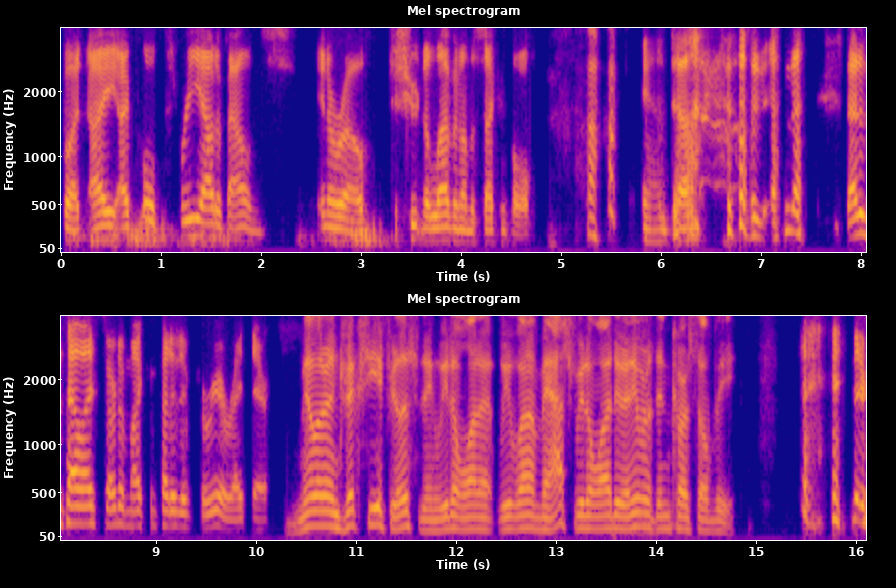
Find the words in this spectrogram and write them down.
but I, I pulled three out of bounds in a row to shoot an 11 on the second hole. and, uh, and that's, that is how I started my competitive career right there. Miller and Drixie, if you're listening, we don't want to. We want to match. We don't want to do anywhere with in course OB. there,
